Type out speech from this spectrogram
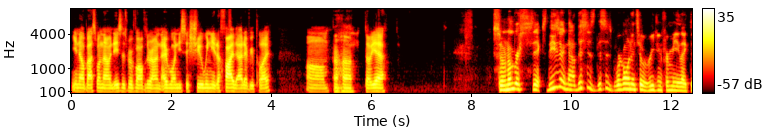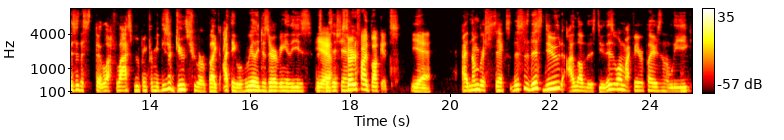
you know basketball nowadays is revolved around everyone needs to shoot. We need a five out every play. Um. Uh huh. So yeah. So number six, these are now. This is this is we're going into a region for me. Like this is the, the last grouping for me. These are dudes who are like I think really deserving of these. yeah, position. certified buckets. Yeah. At number six, this is this dude. I love this dude. This is one of my favorite players in the league.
